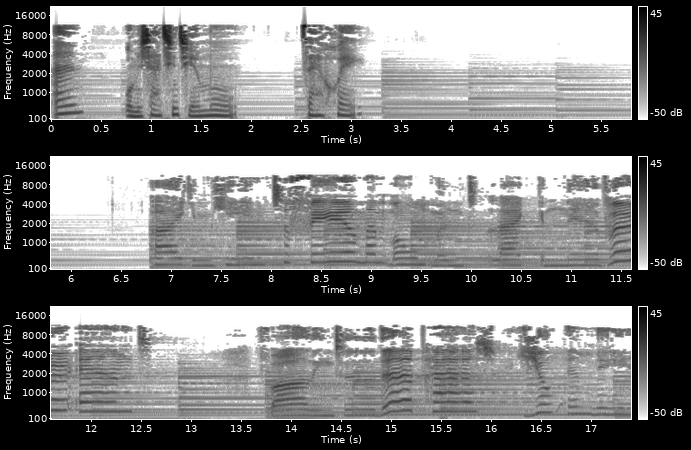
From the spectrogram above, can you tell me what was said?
安。我们下期节目再会。I am here to feel my moment like a never end. Falling to the past, you and me.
